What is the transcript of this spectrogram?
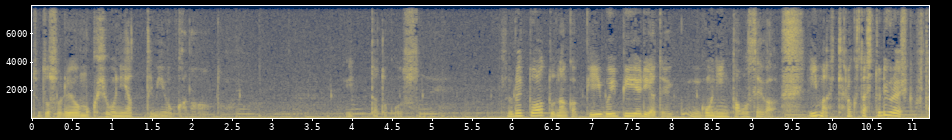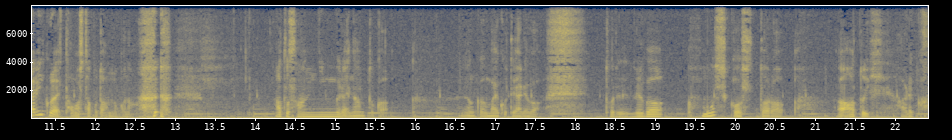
ちょっとそれを目標にやってみようかなといったとこですね。それとあとなんか PVP エリアで5人倒せば、今キャラクター1人ぐらいしか、2人ぐらい倒したことあるのかな？あと3人ぐらいなんとか、なんかうまいことやれば、取れれば、もしかしたら、あ、あと、あれか。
